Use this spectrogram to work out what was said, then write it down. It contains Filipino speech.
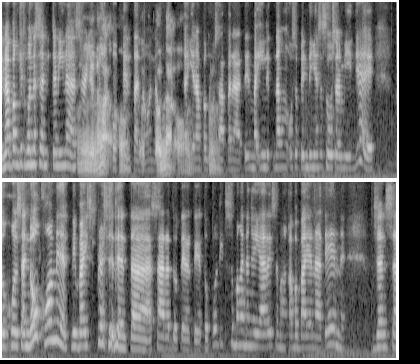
nabanggit mo na sa kanina, sir, Mm, yung no nga. comment, Oh, ano, ikaw na, na, oh. yan ang pag-uusapan natin. Mainit ng usapin din yan sa social media eh, tungkol sa no comment ni Vice President ah, Sara Duterte tungkol dito sa mga nangyayari sa mga kababayan natin dyan sa,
